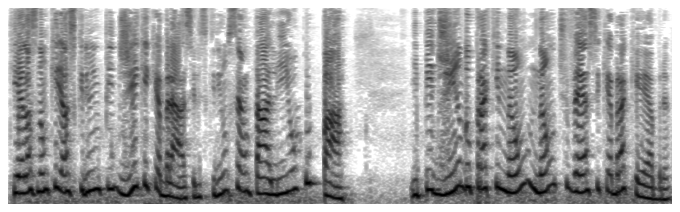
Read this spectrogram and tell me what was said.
que elas não que elas queriam impedir que quebrasse, eles queriam sentar ali e ocupar e pedindo para que não não tivesse quebra-quebra.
